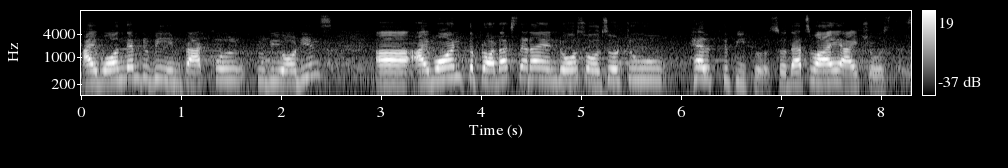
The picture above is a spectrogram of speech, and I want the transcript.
I want them to be impactful to the audience uh, I want the products that I endorse also to help the people. So that's why I chose this.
